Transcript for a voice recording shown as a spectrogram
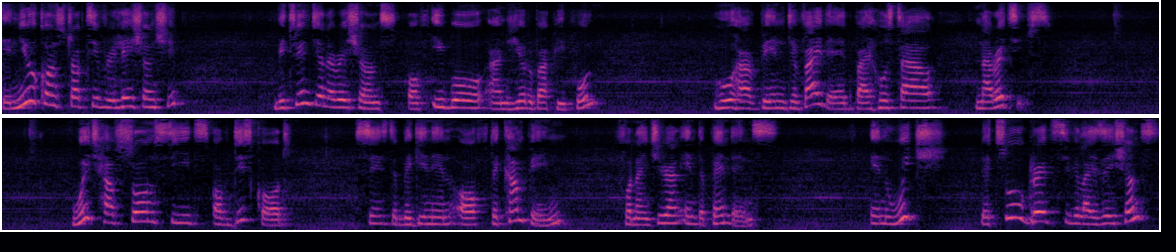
a new constructive relationship between generations of Igbo and Yoruba people who have been divided by hostile narratives, which have sown seeds of discord since the beginning of the campaign for Nigerian independence, in which the two great civilizations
